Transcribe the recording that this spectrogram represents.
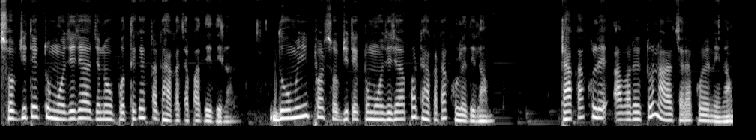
সবজিটা একটু মজে যাওয়ার জন্য উপর থেকে একটা ঢাকা চাপা দিয়ে দিলাম। দু মিনিট পর সবজিটা একটু মজে যাওয়ার পর ঢাকাটা খুলে দিলাম। ঢাকা খুলে আবার একটু নাড়াচাড়া করে নিলাম।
